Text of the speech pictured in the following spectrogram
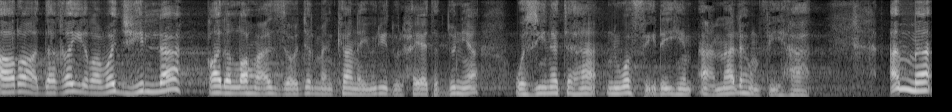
أراد غير وجه الله قال الله عز وجل من كان يريد الحياة الدنيا وزينتها نوفي إليهم أعمالهم فيها. أما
